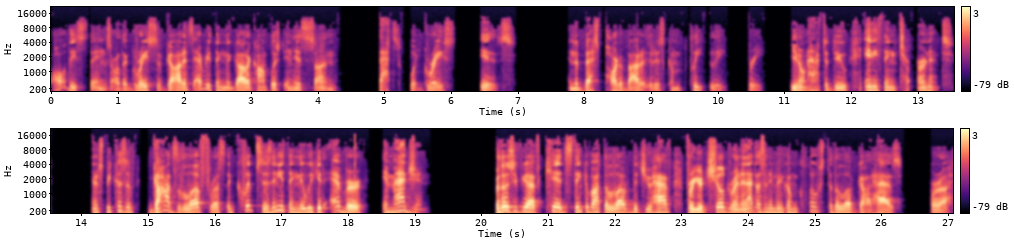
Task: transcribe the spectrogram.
all these things are the grace of God. It's everything that God accomplished in his son that's what grace is. And the best part about it is it is completely free. You don't have to do anything to earn it. And it's because of God's love for us eclipses anything that we could ever imagine. For those of you who have kids, think about the love that you have for your children, and that doesn't even come close to the love God has for us.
